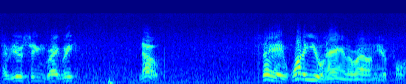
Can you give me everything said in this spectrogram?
Have you seen Gregory? No. Say, what are you hanging around here for?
